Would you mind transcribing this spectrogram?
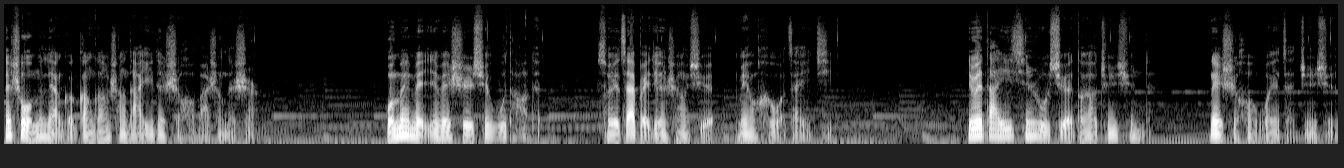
那是我们两个刚刚上大一的时候发生的事儿。我妹妹因为是学舞蹈的。所以在北京上学没有和我在一起，因为大一新入学都要军训的，那时候我也在军训。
